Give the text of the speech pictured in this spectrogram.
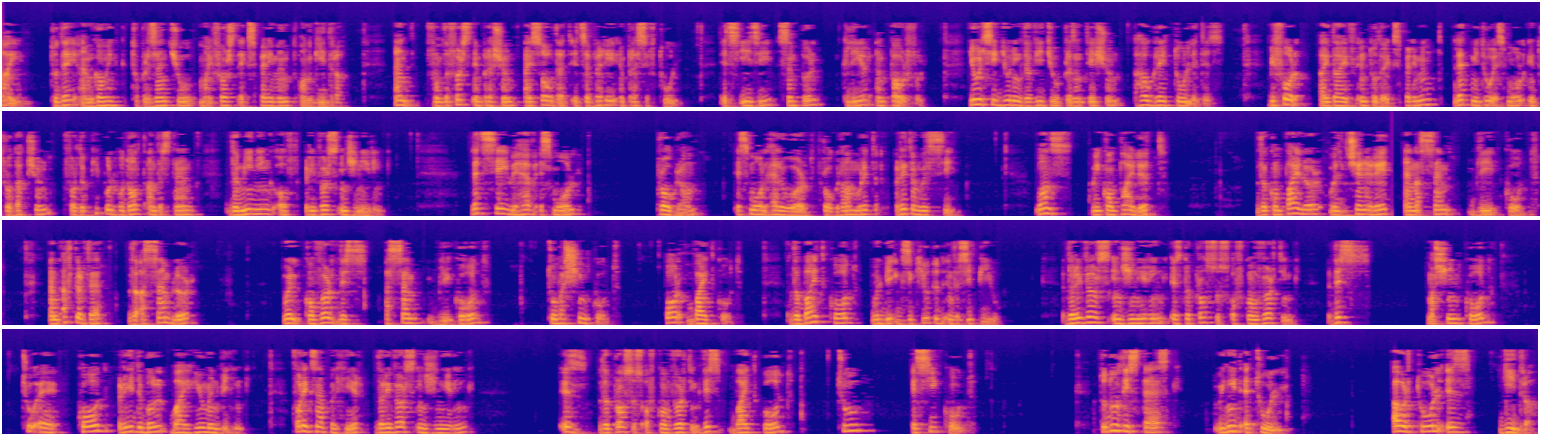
Hi, today I'm going to present you my first experiment on Ghidra. And from the first impression, I saw that it's a very impressive tool. It's easy, simple, clear, and powerful. You will see during the video presentation how great tool it is. Before I dive into the experiment, let me do a small introduction for the people who don't understand the meaning of reverse engineering. Let's say we have a small program, a small hello world program written, written with C. Once we compile it, the compiler will generate an assembly code. And after that, the assembler will convert this assembly code to machine code or bytecode. The bytecode will be executed in the CPU. The reverse engineering is the process of converting this machine code to a code readable by human being. For example here, the reverse engineering is the process of converting this bytecode to a C code. To do this task, we need a tool. Our tool is Ghidra.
